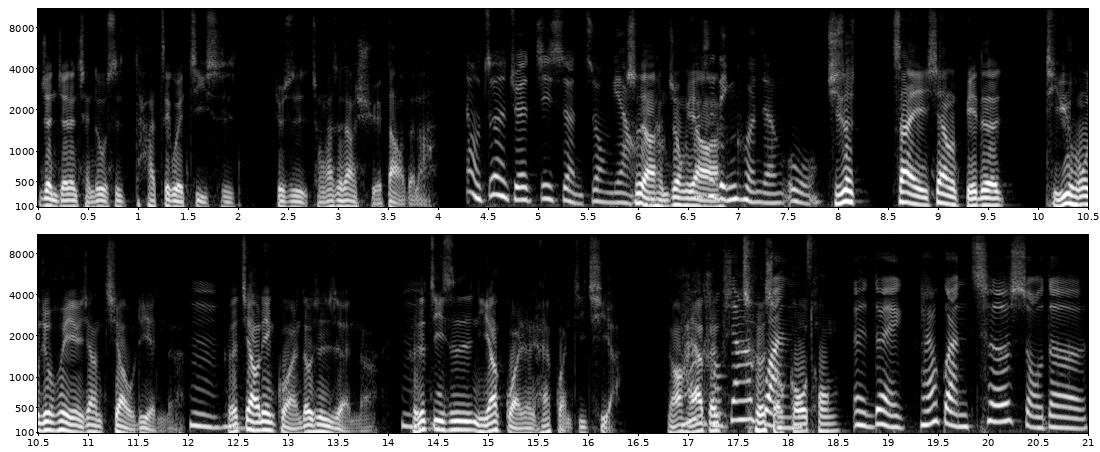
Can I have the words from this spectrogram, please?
认真的程度，是他这位技师就是从他身上学到的啦。那我真的觉得技师很重要，是啊，很重要啊，是灵魂人物。其实，在像别的体育活动，就会有点像教练了，嗯，可是教练管的都是人啊，可是技师你要管人，还要管机器啊，然后还要跟车手沟通，嗯，对，还要管车手的。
